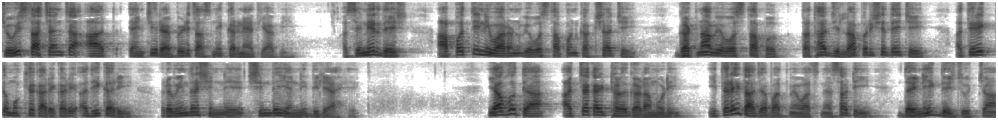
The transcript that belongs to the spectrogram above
चोवीस तासांच्या आत त्यांची रॅपिड चाचणी करण्यात यावी. असे निर्देश आपत्ती निवारण व्यवस्थापन कक्षाचे घटना व्यवस्थापक तथा जिल्हा परिषदेचे अतिरिक्त मुख्य कार्यकारी अधिकारी रवींद्र शिंदे शिंदे यांनी दिले आहेत. या होत्या आजच्या काही ठळक घडामोडी इतरही ताज्या बातम्या वाचण्यासाठी दैनिक देशदूतच्या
